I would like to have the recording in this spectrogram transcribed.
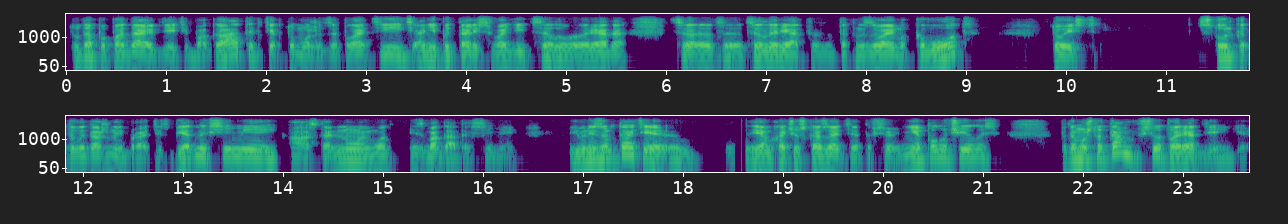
туда попадают дети богатых, те, кто может заплатить, они пытались вводить целого ряда, целый ряд так называемых квот, то есть столько-то вы должны брать из бедных семей, а остальное вот из богатых семей. И в результате, э, я вам хочу сказать, это все не получилось, потому что там все творят деньги.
